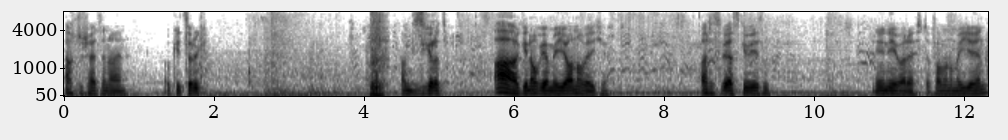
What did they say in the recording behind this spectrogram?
Ach du Scheiße, nein. Okay, zurück. Haben die sich gerade... Ah, genau, wir haben hier auch noch welche. Ach, das wäre es gewesen. Nee, nee, warte. Da fahren wir nochmal hier hin.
